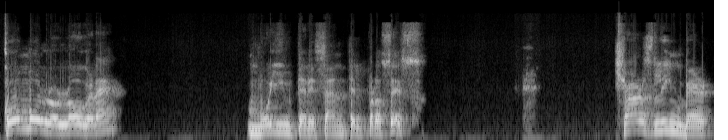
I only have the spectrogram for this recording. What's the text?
¿Cómo lo logra? Muy interesante el proceso. Charles Lindbergh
